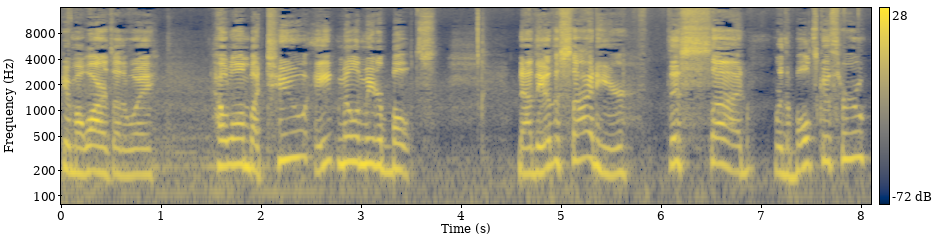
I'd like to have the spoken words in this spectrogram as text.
Get my wires out of the way. Held on by two 8 millimeter bolts. Now the other side here, this side where the bolts go through,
